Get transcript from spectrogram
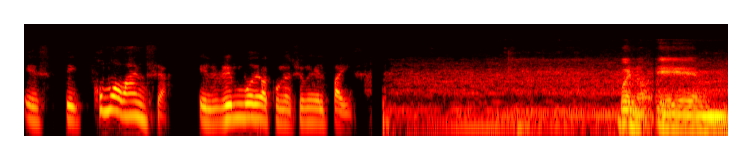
este, ¿cómo avanza el ritmo de vacunación en el país? Bueno, em,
